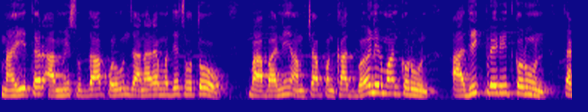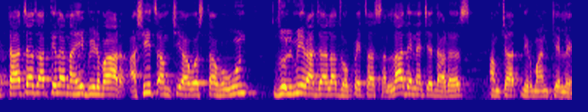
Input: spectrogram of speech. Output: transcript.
नाहीतर आम्ही सुद्धा पळून जाणाऱ्यामध्येच होतो. बाबांनी आमच्या पंखात बळ निर्माण करून अधिक प्रेरित करून तट्टाच्या जातीला नाही भीडभाड अशीच आमची अवस्था होऊन जुलमी राजाला झोपेचा सल्ला देण्याचे धाडस आमच्यात निर्माण केले.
